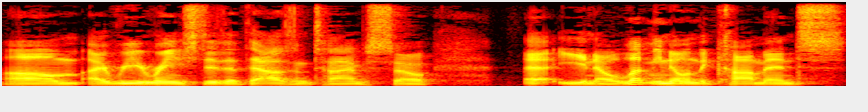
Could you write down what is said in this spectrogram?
Um, I rearranged it a thousand times, so uh, you know, let me know in the comments.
